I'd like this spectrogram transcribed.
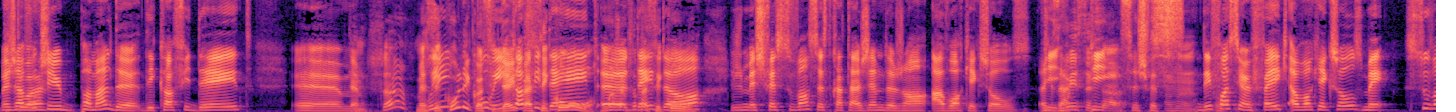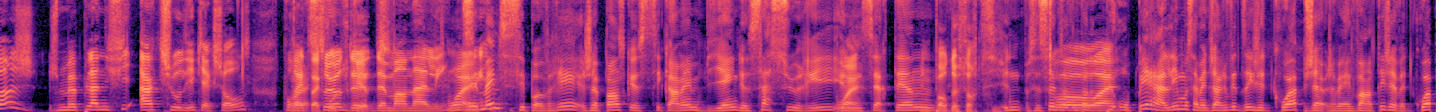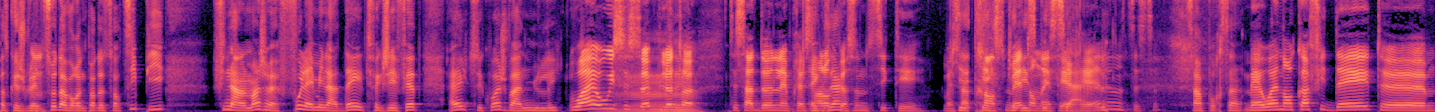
Mais j'avoue toi? que j'ai eu pas mal de des coffee dates Euh, T'aimes ça? Mais oui, c'est cool les coffee oui, dates parce que coffee c'est court. date, Moi, euh, j'aime ça parce que date c'est dehors. court. Je- mais je fais souvent ce stratagème de genre avoir quelque chose. Puis- Exact. Oui, c'est puis ça. Ça, je fais Des fois, c'est un fake, avoir quelque chose, mais souvent, je, je me planifie actually quelque chose pour Ouais, être sûr de, m'en aller. Ouais. Mais même si c'est pas vrai, je pense que c'est quand même bien de s'assurer Ouais. une certaine. Une porte de sortie. une- c'est ça, porte- ouais. Puis au pire, aller, moi, ça m'est déjà arrivé de dire j'ai de quoi, puis j'a- j'avais inventé, j'avais de quoi, parce que je voulais Mm. être sûre d'avoir une porte de sortie, puis finalement, j'avais full aimé la date. Fait que j'ai fait, hey, tu sais quoi, je vais annuler. Ouais, oui, c'est ça. Puis là, t'as- Mm. tu sais, ça donne l'impression à l'autre personne aussi que t'es. Ben, Qui ça transmet ton intérêt, là, c'est ça. 100 Mais ouais, non, coffee date. euh,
